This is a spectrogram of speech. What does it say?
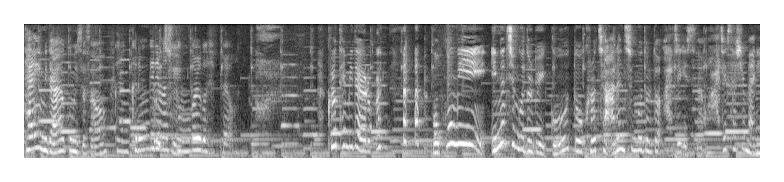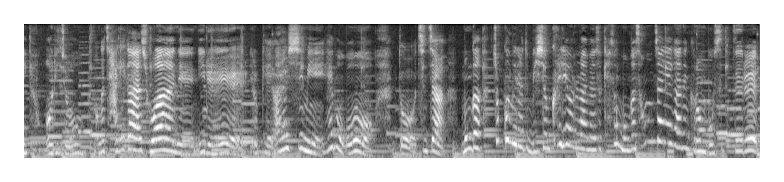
다행입니다 꿈이 있어서. 그냥 그림 그리면서 그렇지. 돈 벌고 싶어요. 그렇답니다 여러분 뭐 꿈이 있는 친구들도 있고 또 그렇지 않은 친구들도 아직 있어요. 아직 사실 많이 어리죠. 뭔가 자기가 좋아하는 일을 이렇게 열심히 해보고 또 진짜 뭔가 조금이라도 미션 클리어를 하면서 계속 뭔가 성장해가는 그런 모습들을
